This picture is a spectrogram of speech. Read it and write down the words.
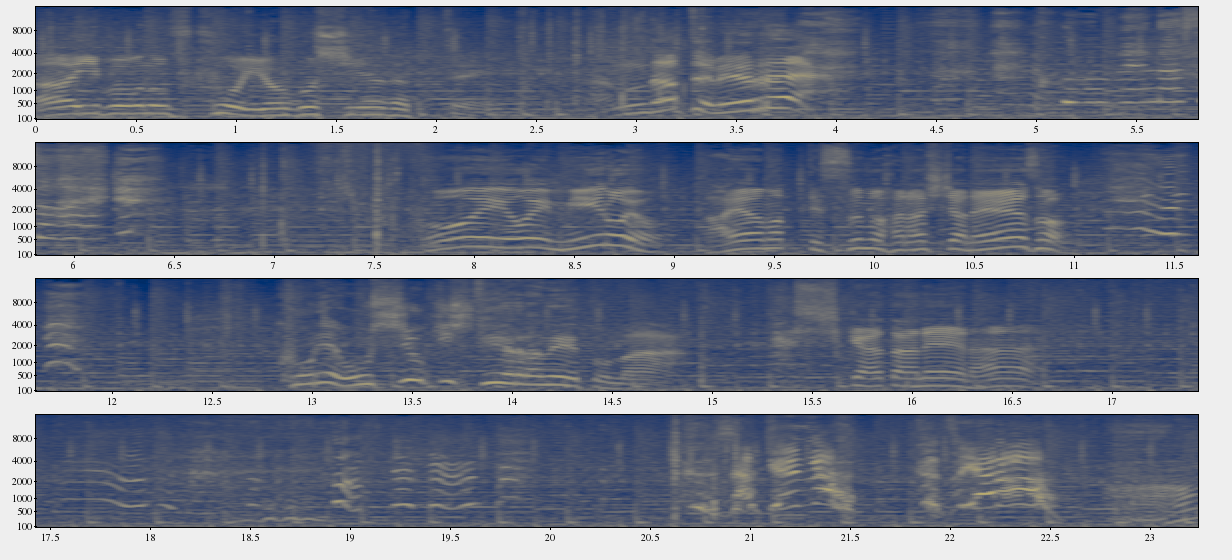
相棒の服を汚しやがって。なんだてめえら！おいおい見ろよ。謝って済む話じゃねえぞ。これお仕置きしてやらねえとな。仕方ねえな。ふざけんな。クズ野郎。あ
